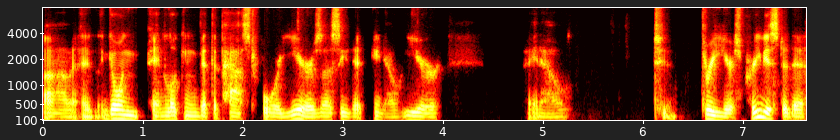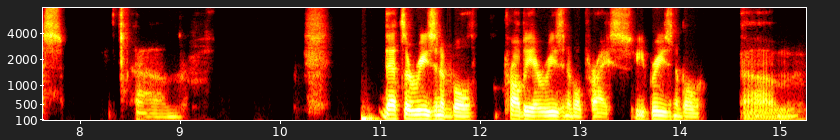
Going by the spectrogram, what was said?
um, and going and looking at the past four years, I see that you know year, you know, two, three years previous to this, um, that's a reasonable, probably a reasonable price, reasonable um,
